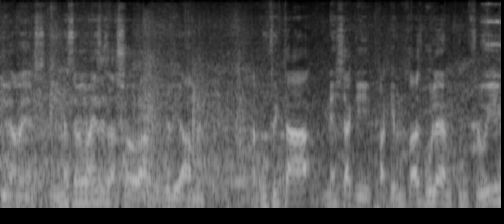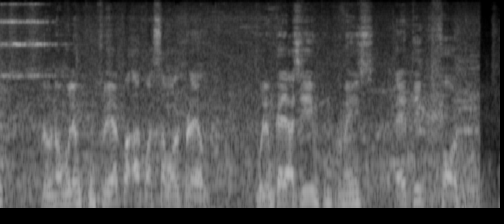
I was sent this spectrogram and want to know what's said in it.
i de més. I més o menys és això que volíem. El conflicte neix d'aquí, perquè nosaltres volem confluir, però no volem confluir a qualsevol preu. Volem que hi hagi un compromís ètic fort.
